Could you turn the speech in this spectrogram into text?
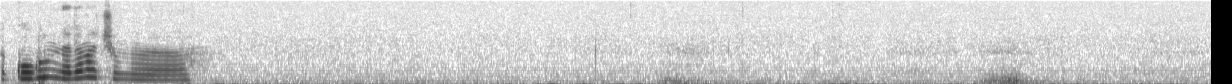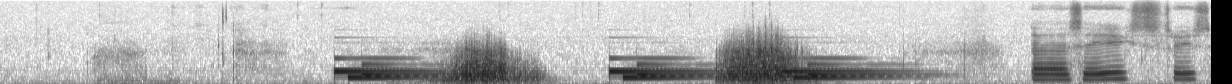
Ya Google neden açılmıyor ya? Ee, 6 3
